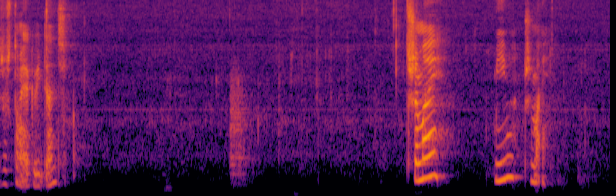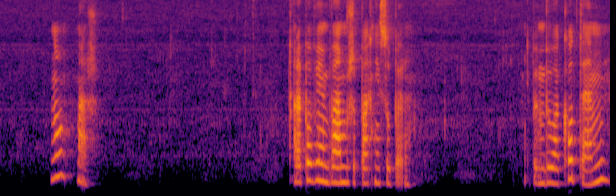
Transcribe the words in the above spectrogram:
Zresztą jak widać. Trzymaj. Mił, trzymaj. No, masz. Ale powiem Wam, że pachnie super. Jakbym była kotem.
